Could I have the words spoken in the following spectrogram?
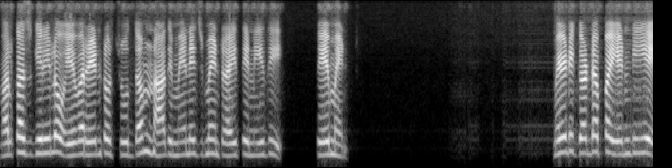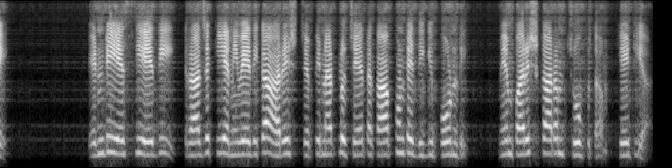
మల్కాజ్గిరిలో ఎవరేంటో చూద్దాం. నాది మేనేజ్మెంట్ అయితే నీది పేమెంట్. మేడిగడ్డపై ఎన్డీఏ ఎన్డీఎస్ఏది రాజకీయ నివేదిక హరీష్ చెప్పినట్లు చేత కాకుంటే దిగిపోండి. మేం పరిష్కారం చూపుతాం. కేటీఆర్.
